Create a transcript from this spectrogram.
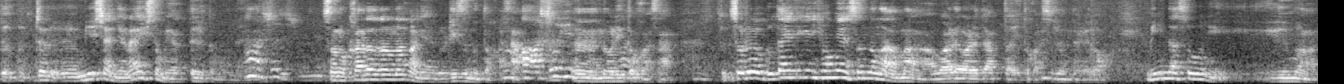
じゃミュージシャンじゃない人もやってると思うんだよね。ああそうですよね。その体の中にあるリズムとかさ、ああそういううん、ノリとかさ、それを具体的に表現するのがまあ我々だったりとかするんだけど、みんなそうに言うまあ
